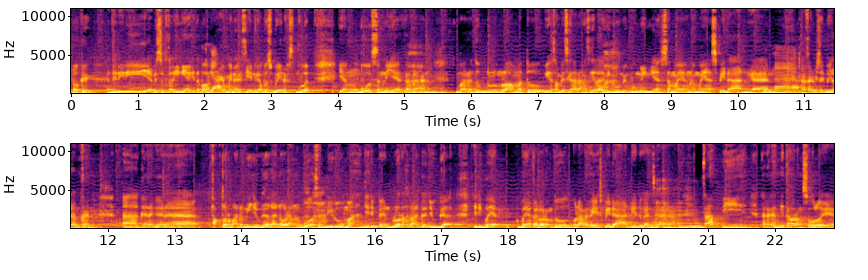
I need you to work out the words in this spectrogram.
Oke, jadi di episode kali ini ya kita bakal Ya. rekomendasiin kampus Brainers buat yang bosen nih ya karena kan kemarin tuh belum lama tuh ya sampai sekarang sih lagi booming boomingnya sama yang namanya sepedaan kan. Benar. Nah kan bisa bilang kan uh, gara-gara faktor pandemi juga kan orang bosen di rumah jadi pengen berolahraga juga jadi banyak kebanyakan orang tuh olahraganya sepedaan gitu kan sekarang. Tapi karena kan kita orang Solo ya.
